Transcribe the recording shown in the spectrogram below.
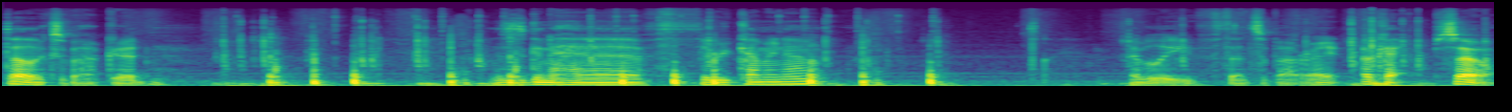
That looks about good. This is gonna have three coming out. I believe that's about right. Okay, so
